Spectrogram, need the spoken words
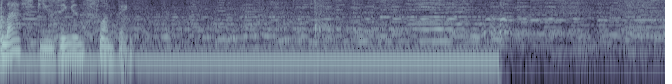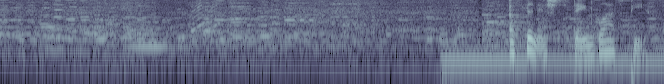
Glass fusing and slumping. A finished stained glass piece.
